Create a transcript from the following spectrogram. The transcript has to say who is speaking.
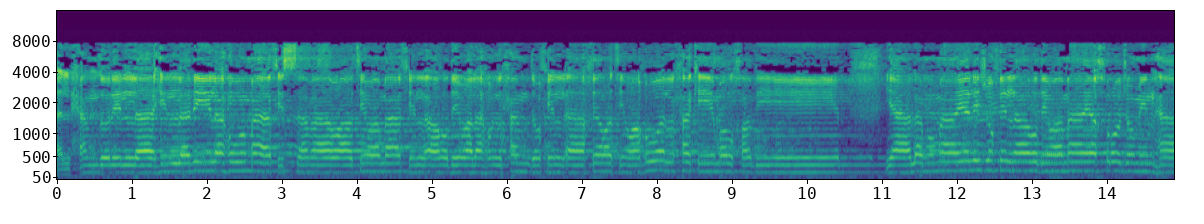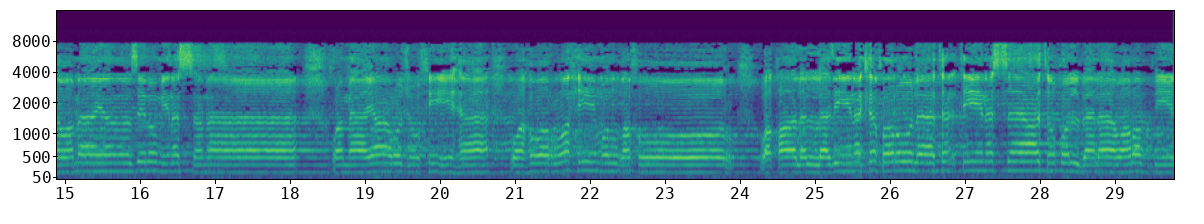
Speaker 1: الحمد لله الذي له ما في السماوات وما في الأرض وله الحمد في الآخرة وهو الحكيم الخبير. يعلم ما يلج في الأرض وما يخرج منها وما ينزل من السماء وما يعرج فيها وهو الرحيم الغفور. وقال الذين كفروا لا تأتينا الساعة قل بلى وربي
